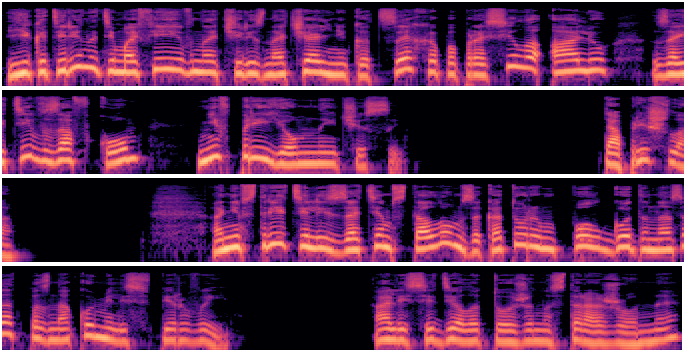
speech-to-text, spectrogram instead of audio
Екатерина Тимофеевна через начальника цеха попросила Алю зайти в завком не в приемные часы. Та пришла. Они встретились за тем столом, за которым полгода назад познакомились впервые. Аля сидела тоже настороженная,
